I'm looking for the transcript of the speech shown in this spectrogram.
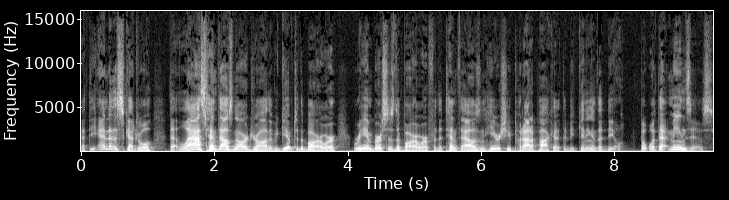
At the end of the schedule, that last $10,000 draw that we give to the borrower reimburses the borrower for the 10,000 he or she put out of pocket at the beginning of the deal. But what that means is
